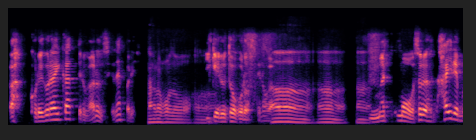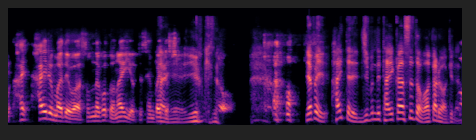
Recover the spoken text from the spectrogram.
あ、これぐらいかっていうのがあるんですよね、やっぱり。なるほど。いけるところっていうのが。あああま、もう、それ入れ、入るまではそんなことないよって先輩たち、はい、言うけど。やっぱり入ったら自分で体感すると分かるわけだ、ね、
